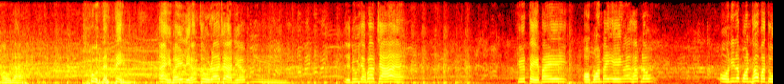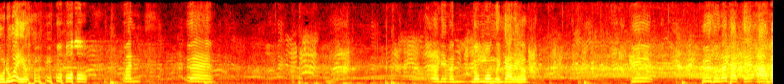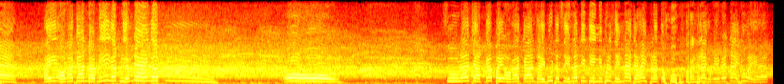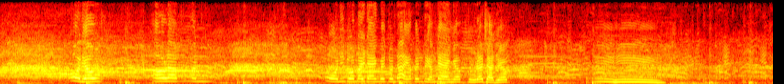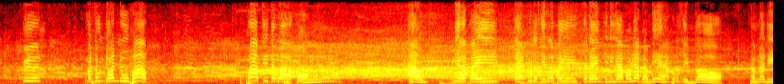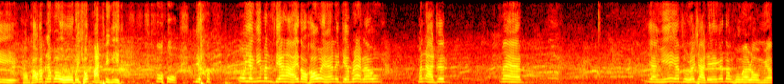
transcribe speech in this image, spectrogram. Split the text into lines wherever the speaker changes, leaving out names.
เอาละผู้ตัดสินให้ใบเหลืองสุราชาติครับอืมเดี๋ยวดูจากภาพช้าฮะคือเตะไปออกบอลไปเองแล้วครับแล้ว โอ้นี่แล้วบอลเข้าประตูด้วยโอ้โหมันโอ้นี่มันงงๆเหมือนกันเลยครับ คือ คือสุรชัดแกอ้าวแม่ไปออกอาการแบบนี้ครับเหลืองแดงครับโอ้สุรชัดครับไปออกอาการใส่ผู้ตัดสินแล้วจริงๆนี่ผู้ตัดสินน่าจะให้ประตูฝั่งทางด้านของเอเวสได้ด้วยฮะโอ้เดี๋ยวเอาละมันโอ้นี่โดนใบแดงไปจนได้ครับเป็นเหลืองแดงครับสุรชัดครับอื้อหือ คือมันต้องย้อนดูภาพ ภาพที่จังหวะของอ้าวเนี่ยครับไปแตะผู้ตัดสินแล้วไปแสดงกิริยามารยาทแบบนี้ฮะผู้ตัดสินก็ทำหน้าที่ของเขาครับแล้วก็โอ้โหไปชกหมัดอย่างนี้โอ้โหเดี๋ยวโอ้อย่างนี้มันเสียหายต่อเขาไงฮะในเกมแรกแล้ว มันอาจจะแม่ อย่างนี้ครับสุรชาติเองก็ต้องคุมอารมณ์ครับ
